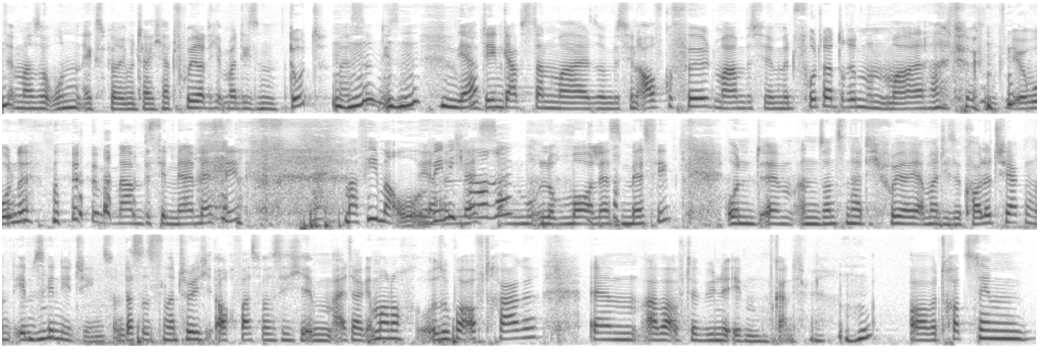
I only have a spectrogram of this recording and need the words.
echt immer so unexperimentiert. Ich hatte früher hatte ich immer diesen Dutt, weißt du, diesen, mhm, ja. und den gab's dann mal so ein bisschen aufgefüllt, mal ein bisschen mit Futter drin und mal halt irgendwie ohne, mal ein bisschen mehr Messi. mal viel, mal Ja, wenig less Haare. More or less messy. Und ähm, ansonsten hatte ich früher ja immer diese Collegejacken und Mhm. eben Skinny Jeans. Und das ist natürlich auch was, was ich im Alltag immer noch super oft trage, ähm, aber auf der Bühne eben gar nicht mehr. Mhm. Aber trotzdem,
